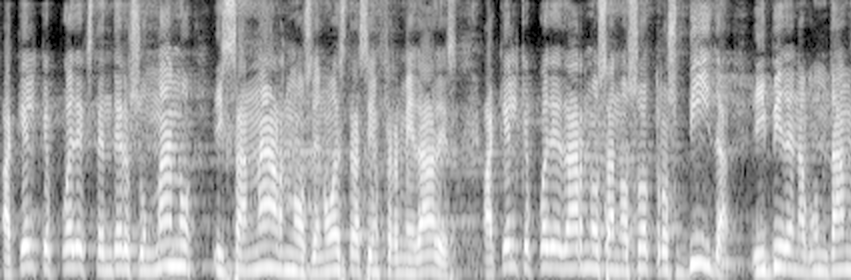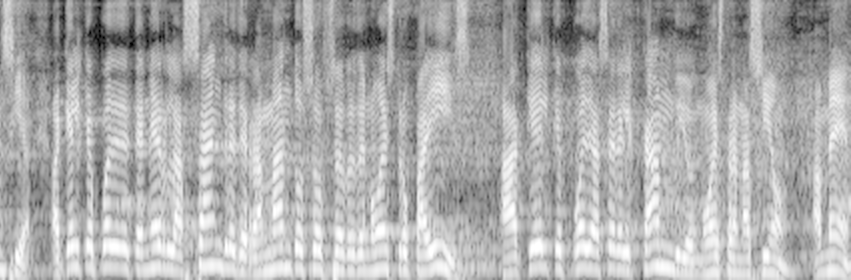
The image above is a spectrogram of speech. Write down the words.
aquel que puede extender su mano y sanarnos de nuestras enfermedades, aquel que puede darnos a nosotros vida y vida en abundancia, aquel que puede detener la sangre derramando sobre nuestro país, aquel que puede hacer el cambio en nuestra nación. Amén.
